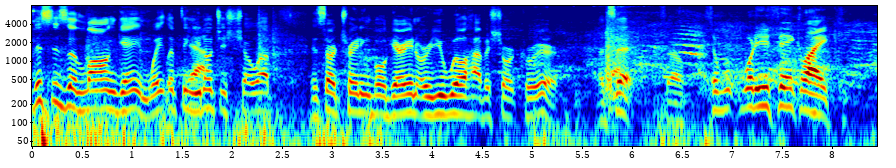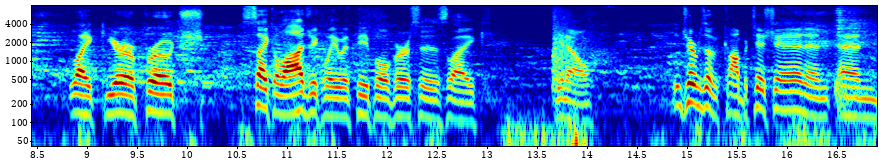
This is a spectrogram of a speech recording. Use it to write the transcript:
this is a long game. Weightlifting, Yeah. you don't just show up and start training Bulgarian or you will have a short career. That's it. So So what do you think like like your approach psychologically with people versus like you know in terms of competition and and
